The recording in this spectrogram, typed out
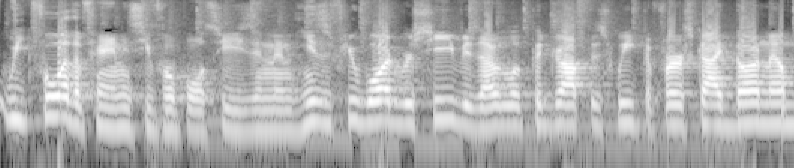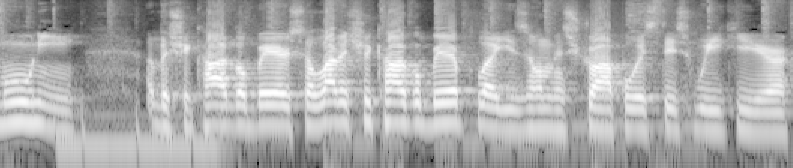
week four of the fantasy football season. And here's a few wide receivers I would look to drop this week. The first guy, Darnell Mooney of the Chicago Bears. So a lot of Chicago Bear players on this drop list this week here.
